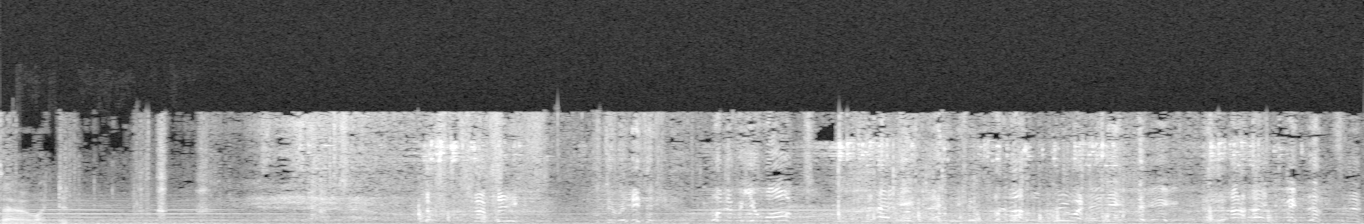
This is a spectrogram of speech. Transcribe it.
So, what did... No, please. Do anything. Whatever you want. Anything. I'll do anything. I'm innocent.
